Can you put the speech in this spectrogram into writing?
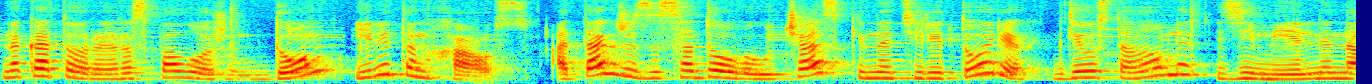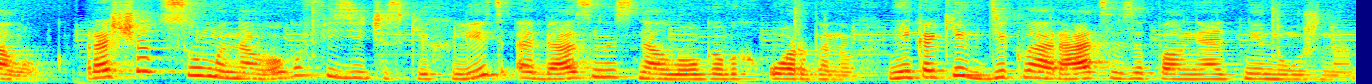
на которой расположен дом или таунхаус, а также за садовые участки на территориях, где установлен земельный налог. Расчет суммы налогов физических лиц – обязанность налоговых органов. Никаких деклараций заполнять не нужно.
